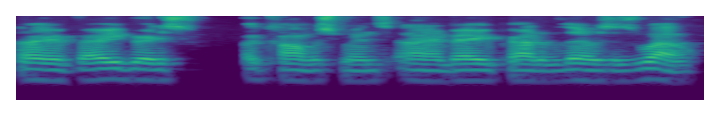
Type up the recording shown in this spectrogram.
that are very great accomplishments, and I am very proud of those as well.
